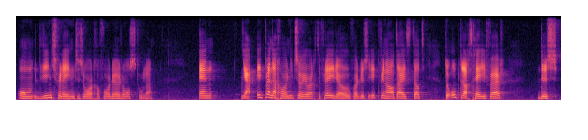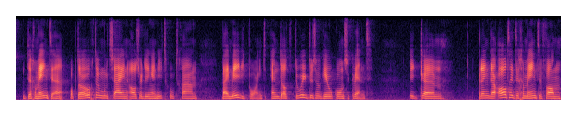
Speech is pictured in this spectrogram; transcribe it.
om dienstverlening te zorgen voor de rolstoelen. En ja, ik ben daar gewoon niet zo heel erg tevreden over. Dus ik vind altijd dat de opdrachtgever, dus de gemeente op de hoogte moet zijn als er dingen niet goed gaan bij Medipoint. En dat doe ik dus ook heel consequent. Ik um, breng daar altijd de gemeente van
